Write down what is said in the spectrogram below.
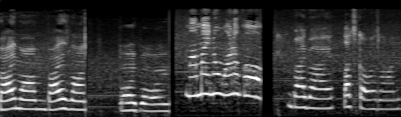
Bye, Mom. Bye, Isla. Bye, bye. Bye, bye. Let's go, Azlan.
